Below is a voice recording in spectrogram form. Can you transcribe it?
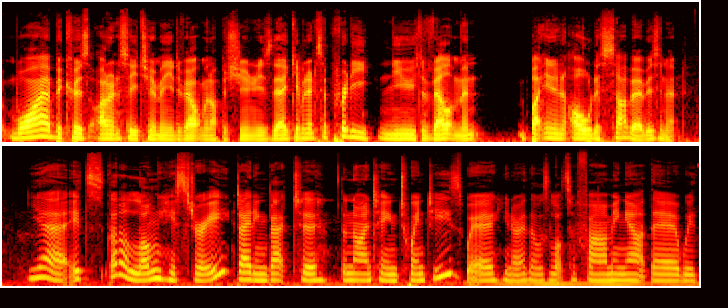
Why? Because I don't see too many development opportunities there, given it's a pretty new development, but in an older suburb, isn't it? Yeah, it's got a long history dating back to the 1920s where, you know, there was lots of farming out there with,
